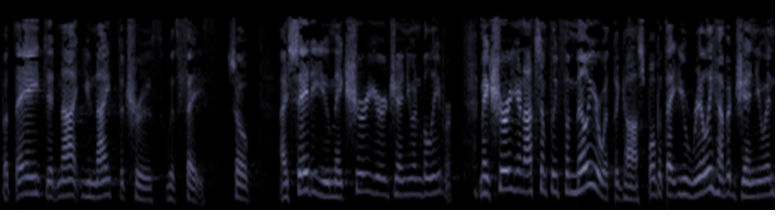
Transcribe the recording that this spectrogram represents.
but they did not unite the truth with faith. So, I say to you, make sure you're a genuine believer. Make sure you're not simply familiar with the gospel, but that you really have a genuine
